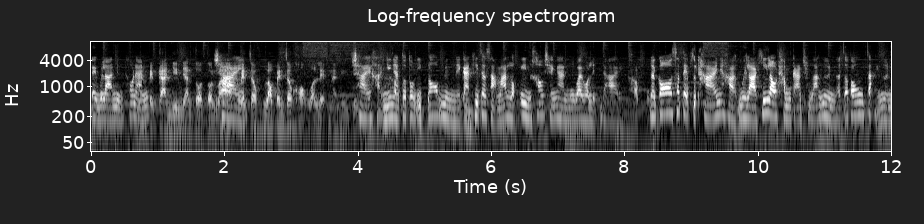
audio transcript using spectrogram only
ในเวลาหนึ่งเท่านั้น เป็นการยืนยันตัวตนว่าใช่เป็นเจ้าเราเป็นเจ้าของ Wallet นั้นจริงๆใช่ค่ะยืนยันตัวตนอีกรอบหนึ่งในการที่จะสามารถล็อกอินเข้าใช้งานโมบาย wallet ได้ครับผมแล้วก็สเต็ปสุดท้ายเนี่ยค่ะเวลาที่เราทำการชำระเงินแล้วจะต้องจ่ายเงิน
